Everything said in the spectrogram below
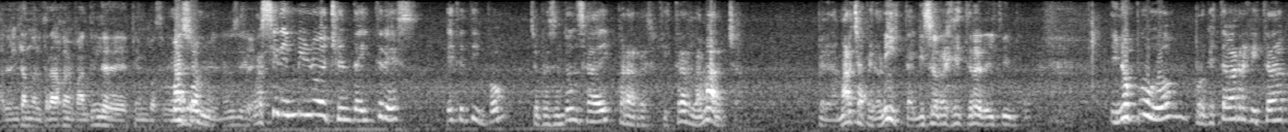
Alentando el trabajo infantil desde tiempos Más o menos. sí. Recién en 1983, este tipo se presentó en Sadaic para registrar la marcha. Pero la marcha peronista quiso registrar el tipo. Y no pudo porque estaba registrada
